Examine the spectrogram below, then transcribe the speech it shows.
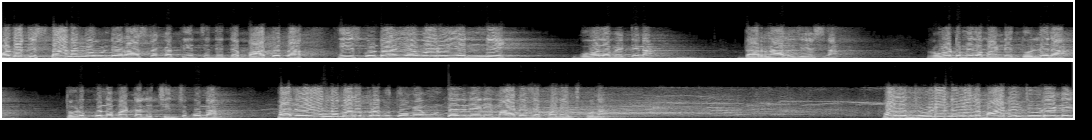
మొదటి స్థానంగా ఉండే రాష్ట్రంగా తీర్చిదిద్దే బాధ్యత తీసుకుంటాం ఎవరు ఎన్ని గోల పెట్టినా ధర్నాలు చేసిన రోడ్డు మీద బండి దొల్లిన తొడుక్కున్న బట్టలు చించుకున్న పదేళ్ళు మన ప్రభుత్వమే ఉంటుంది నేను ఈ మాట చెప్పదలుచుకున్నా. వాళ్ళని చూడండి వాళ్ళ మాటలు చూడండి.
